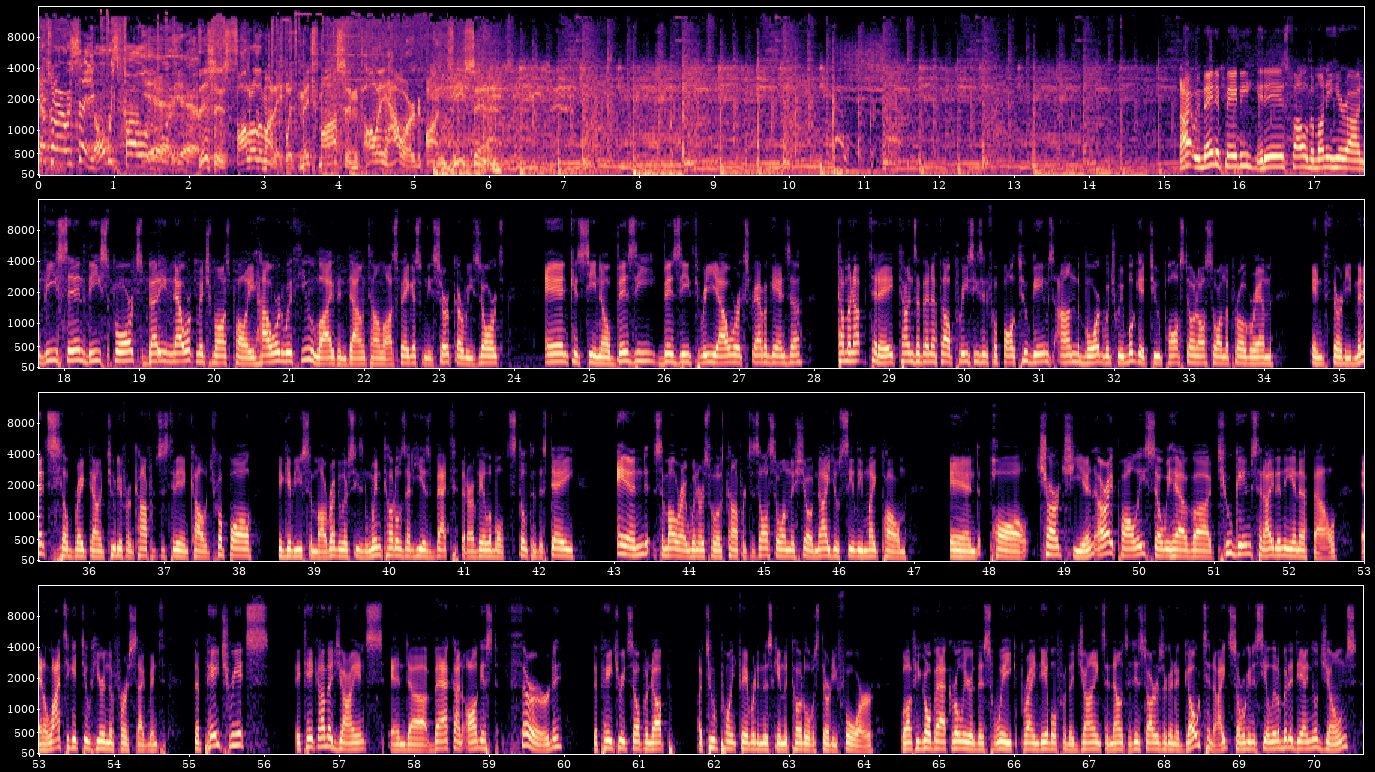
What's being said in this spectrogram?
That's what I always say. You always follow the Yeah, money. yeah. This is Follow the Money with Mitch Moss and Pauly Howard on VSIN. All right, we made it, baby. It is Follow the Money here on VSIN, the Sports Betting Network. Mitch Moss, Pauly Howard with you live in downtown Las Vegas from the Circa Resort and Casino. Busy, busy three hour extravaganza coming up today. Tons of NFL preseason football, two games on the board, which we will get to. Paul Stone also on the program in 30 minutes. He'll break down two different conferences today in college football. He'll give you some uh, regular season win totals that he has bet that are available still to this day and some outright winners for those conferences. Also on the show, Nigel Seeley, Mike Palm, and Paul Charchian. All right, Pauly. So we have uh, two games tonight in the NFL, and a lot to get to here in the first segment. The Patriots they take on the Giants, and uh, back on August third, the Patriots opened up a two-point favorite in this game. The total was thirty-four. Well, if you go back earlier this week, Brian Daboll for the Giants announced that his starters are going to go tonight. So we're going to see a little bit of Daniel Jones.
